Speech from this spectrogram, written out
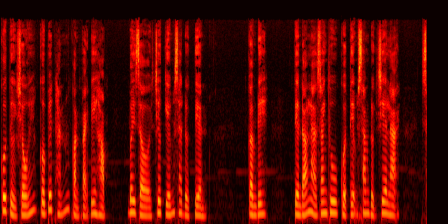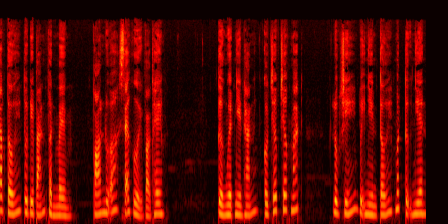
Cô từ chối, cô biết hắn còn phải đi học, bây giờ chưa kiếm ra được tiền. Cầm đi, tiền đó là doanh thu của tiệm xăm được chia lại. Sắp tới tôi đi bán phần mềm, có nữa sẽ gửi vào thêm. Tưởng Nguyệt nhìn hắn, cô chớp chớp mắt. Lục Chí bị nhìn tới mất tự nhiên.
